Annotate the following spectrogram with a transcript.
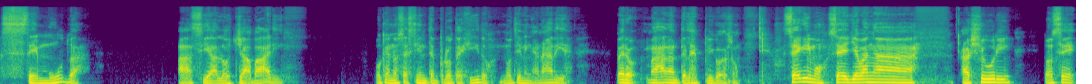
se muda hacia los Jabari porque no se sienten protegidos, no tienen a nadie. Pero más adelante les explico eso. Seguimos, se llevan a, a Shuri. Entonces,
